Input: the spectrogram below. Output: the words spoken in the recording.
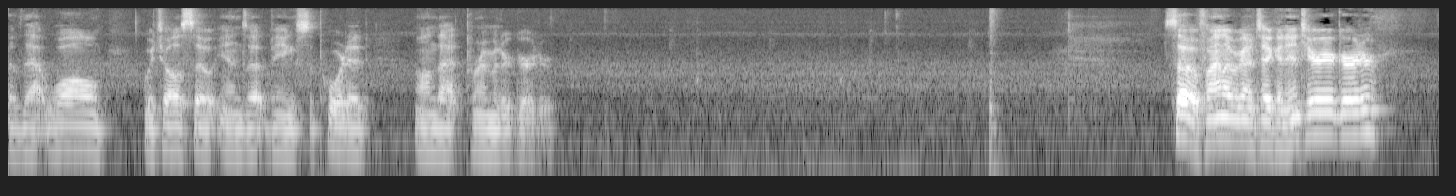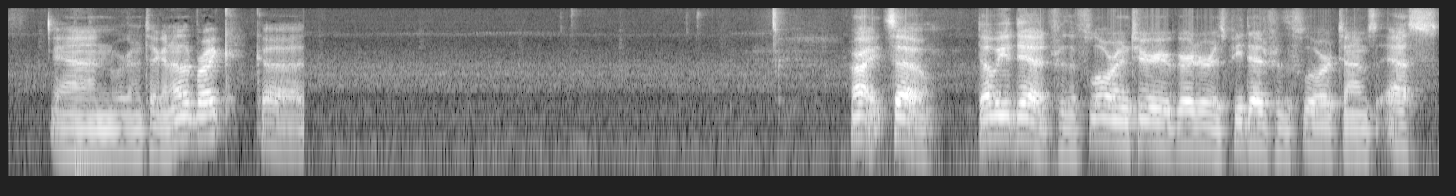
of that wall which also ends up being supported on that perimeter girder. So finally we're going to take an interior girder and we're going to take another break. All right, so W dead for the floor interior girder is P dead for the floor times S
